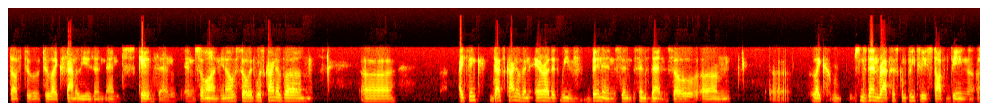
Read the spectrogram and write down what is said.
stuff to to like families and and kids and and so on, you know. So it was kind of um, uh, I think that's kind of an era that we've been in since since then. So, um, uh, like since then, rap has completely stopped being a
